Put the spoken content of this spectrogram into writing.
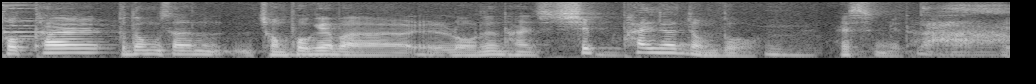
토탈 부동산 점포 개발로는 한 18년 정도 했습니다. 아,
